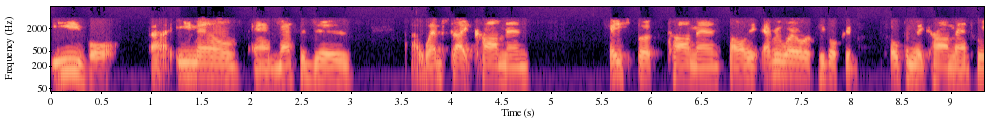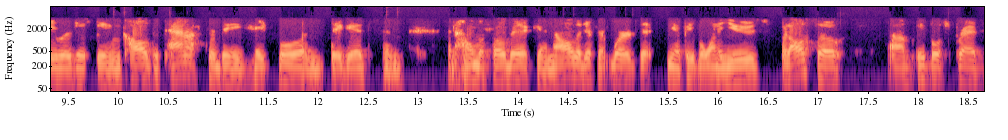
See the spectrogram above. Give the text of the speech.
evil uh, emails and messages uh, website comments Facebook comments, all the everywhere where people could openly comment, we were just being called to task for being hateful and bigots and and homophobic and all the different words that you know people want to use. But also, um, people spread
